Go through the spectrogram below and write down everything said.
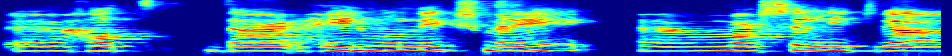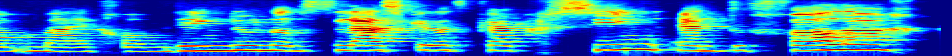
uh, had daar helemaal niks mee. Uh, maar ze liet wel mij gewoon ding doen. Dat is de laatste keer dat ik haar heb gezien. En toevallig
